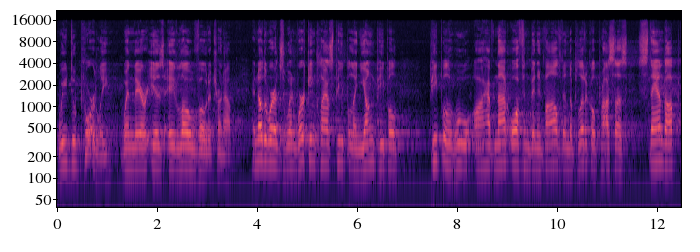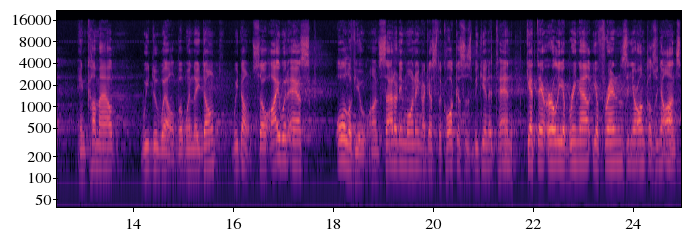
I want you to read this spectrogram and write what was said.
We do poorly when there is a low voter turnout. In other words, when working class people and young people, people who are, have not often been involved in the political process, stand up and come out, we do well. But when they don't, we don't. So I would ask all of you on Saturday morning. I guess the caucuses begin at 10. Get there earlier, bring out your friends and your uncles and your aunts.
